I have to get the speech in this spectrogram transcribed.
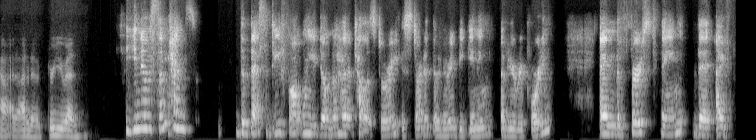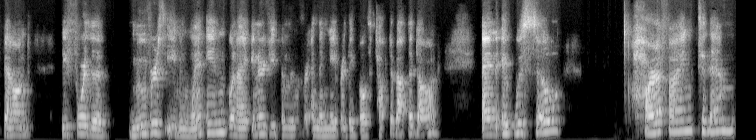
I, I don't know drew you in you know, sometimes the best default when you don't know how to tell a story is start at the very beginning of your reporting. And the first thing that I found before the movers even went in, when I interviewed the mover and the neighbor, they both talked about the dog. And it was so horrifying to them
